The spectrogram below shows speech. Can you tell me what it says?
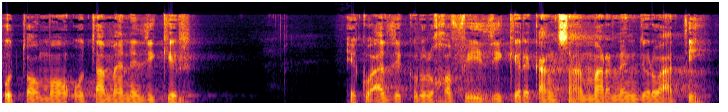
utama utamane zikir iku azzikrul khafi zikir kang samar ning jero ati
